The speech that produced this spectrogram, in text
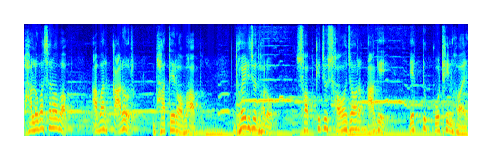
ভালোবাসার অভাব আবার কারোর ভাতের অভাব। ধৈর্য ধরো সব কিছু সহজ হওয়ার আগে একটু কঠিন হয়।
